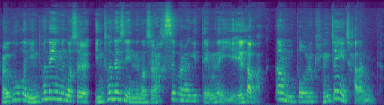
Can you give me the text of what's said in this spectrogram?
결국은 인터넷에 있는 것을 인터넷에 있는 것을 학습을 하기 때문에 얘가 마크다운 문법을 굉장히 잘합니다.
